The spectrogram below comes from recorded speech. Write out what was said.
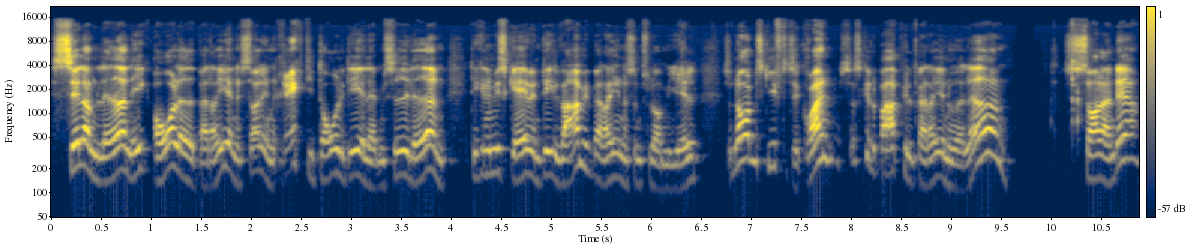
selvom laderen ikke overlader batterierne, så er det en rigtig dårlig idé at lade dem sidde i laderen. Det kan nemlig skabe en del varme i batterierne, som slår dem ihjel. Så når den skifter til grøn, så skal du bare pille batterierne ud af laderen. Sådan der.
